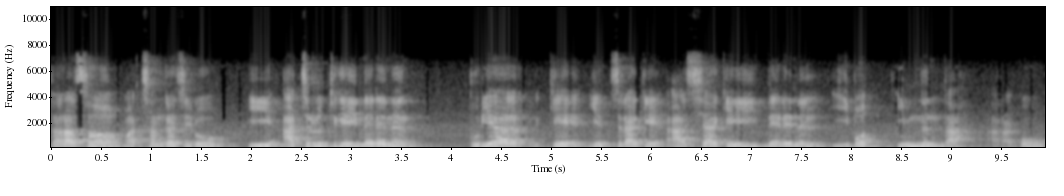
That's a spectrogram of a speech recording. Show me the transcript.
따라서 마찬가지로 이 아찔루트게의 네레는 부리아계, 예츠라계, 아시아계의 내렌을 입어, 입는다 라고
